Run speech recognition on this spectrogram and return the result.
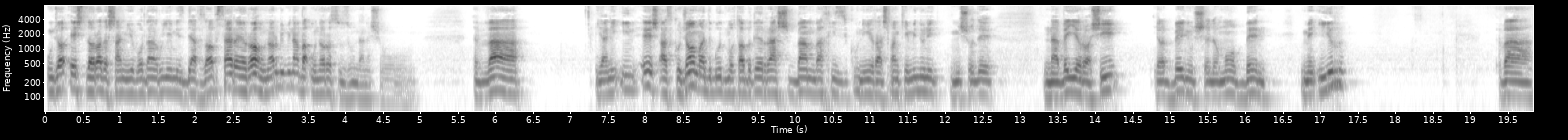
اونجا اش دارا داشتن میبردن روی میزبه یخ سر راه اونا رو ببینن و اونا رو سوزوندنشون. و یعنی این اش از کجا آمده بود؟ مطابق رشبم و خیزیکونی رشبم که می‌دونید می‌شده نوه راشی. یا بین شلمو بن مئیر و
